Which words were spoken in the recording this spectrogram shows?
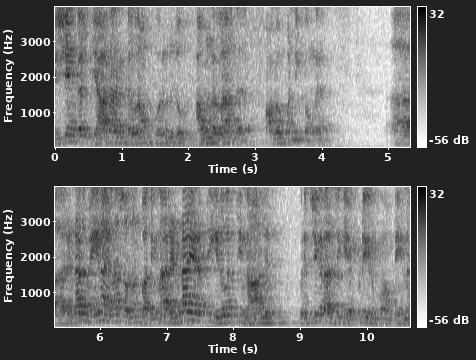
விஷயங்கள் யார் யாருக்கெல்லாம் பொருந்துதோ அவங்கெல்லாம் அதை ஃபாலோ பண்ணிக்கோங்க. ரெண்டாவது மெயினாக என்ன சொல்லணும்னு பார்த்தீங்கன்னா ரெண்டாயிரத்தி இருபத்தி நாலு விருச்சிக ராசிக்கு எப்படி இருக்கும் அப்படின்னு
